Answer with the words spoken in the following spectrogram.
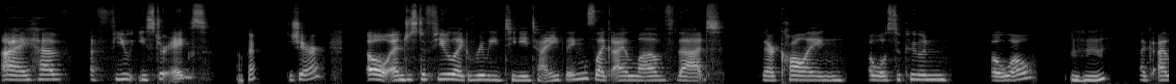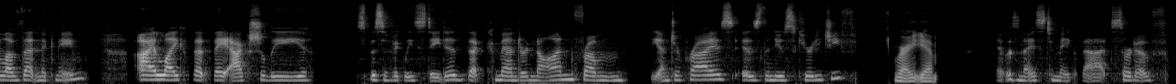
I have a few Easter eggs. Okay. To share. Oh, and just a few like really teeny tiny things. Like I love that they're calling Owosekun Owo. Mm-hmm. Like I love that nickname. I like that they actually specifically stated that Commander Nhan from the Enterprise is the new security chief. Right. Yeah. It was nice to make that sort of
